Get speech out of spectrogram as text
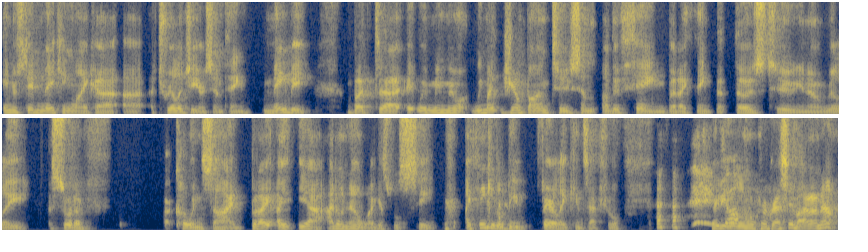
interested in making like a, a, a trilogy or something. Maybe but uh, it would mean we, we might jump on to some other thing. But I think that those two, you know, really sort of coincide. But I, I, yeah, I don't know. I guess we'll see. I think it'll be fairly conceptual, maybe so, a little more progressive. I don't know.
